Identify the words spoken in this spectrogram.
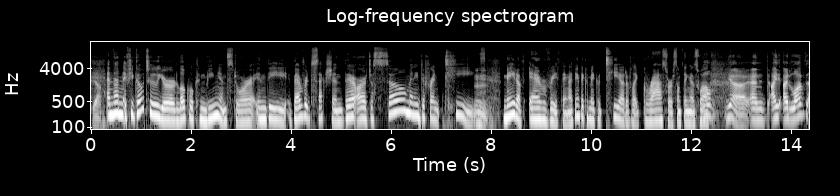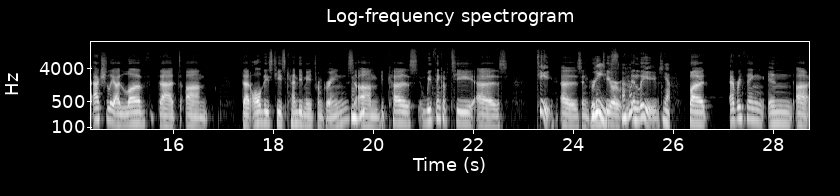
Yeah. And then if you go to your local convenience store in the beverage section, there are just so many different teas Mm-hmm. made of everything. I think they could make a tea out of like grass or something as well. Well, yeah, and I I love actually I love that um that all these teas can be made from grains Mm-hmm. um because we think of tea as tea as in green tea or uh-huh. in leaves. Yeah. But everything in uh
